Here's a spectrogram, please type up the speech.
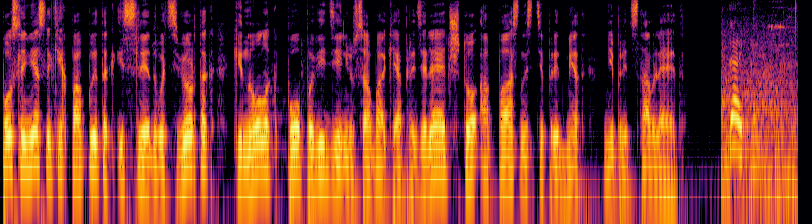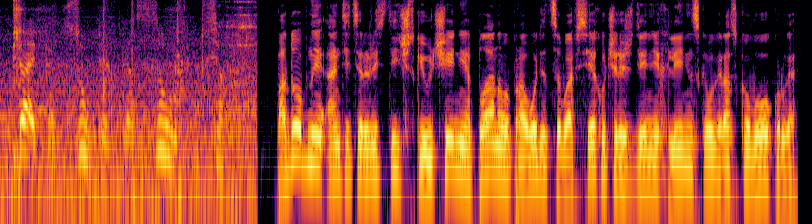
После нескольких попыток исследовать сверток, кинолог по поведению собаки определяет, что опасности предмет не представляет. Дай пять, дай пять, супер, супер, все. Подобные антитеррористические учения планово проводятся во всех учреждениях Ленинского городского округа.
